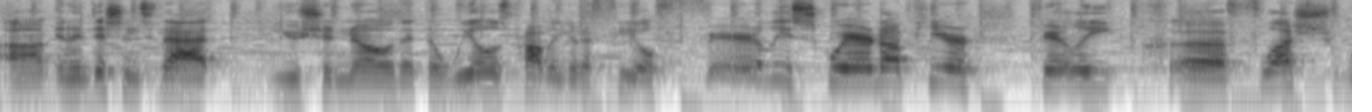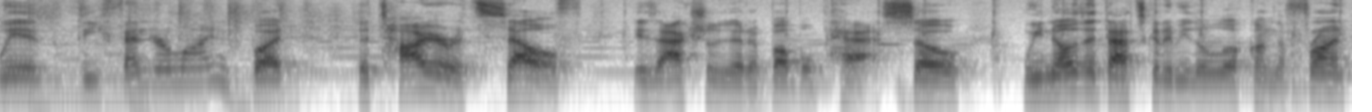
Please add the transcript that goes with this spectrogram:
Uh, in addition to that, you should know that the wheel is probably gonna feel fairly squared up here, fairly uh, flush with the fender line, but the tire itself is actually gonna bubble past. So we know that that's gonna be the look on the front.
